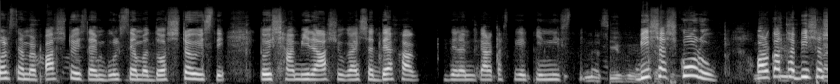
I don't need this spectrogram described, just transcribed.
বলছে আমার পাঁচটা হয়েছে আমি বলছি আমার দশটা হয়েছে তো ওই স্বামীরা আসুক আইসা দেখাক। যে আমি কার কাছ থেকে কিনিস বিশ্বাস করুক। ওর কথা বিশ্বাস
